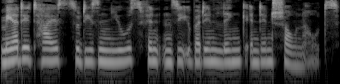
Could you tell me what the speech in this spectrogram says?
Mehr Details zu diesen News finden Sie über den Link in den Show Notes.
